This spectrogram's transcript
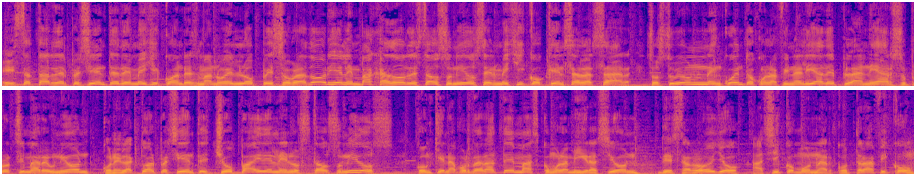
Esta tarde el presidente de México Andrés Manuel López Obrador y el embajador de Estados Unidos en México Ken Salazar sostuvieron un encuentro con la finalidad de planear su próxima reunión con el actual presidente Joe Biden en los Estados Unidos, con quien abordará temas como la migración, desarrollo, así como narcotráfico.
